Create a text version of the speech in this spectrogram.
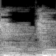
took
